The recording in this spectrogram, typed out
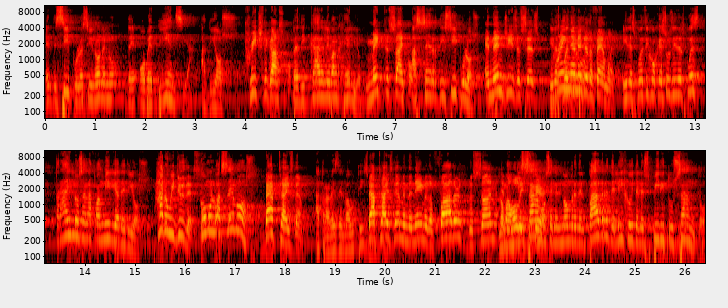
El discípulo es sinónimo de obediencia a Dios. Preach the gospel, Predicar el evangelio, make disciples. hacer discípulos. And then Jesus says, Y Bring them dijo- into the family. Y después dijo Jesús, y después tráelos a la familia de Dios. How do we do this? ¿Cómo lo hacemos? Baptize them. A través del bautismo. Baptize them in the name of the Father, the Son, Lo and the Holy Spirit. en el nombre del Padre, del Hijo y del Espíritu Santo.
